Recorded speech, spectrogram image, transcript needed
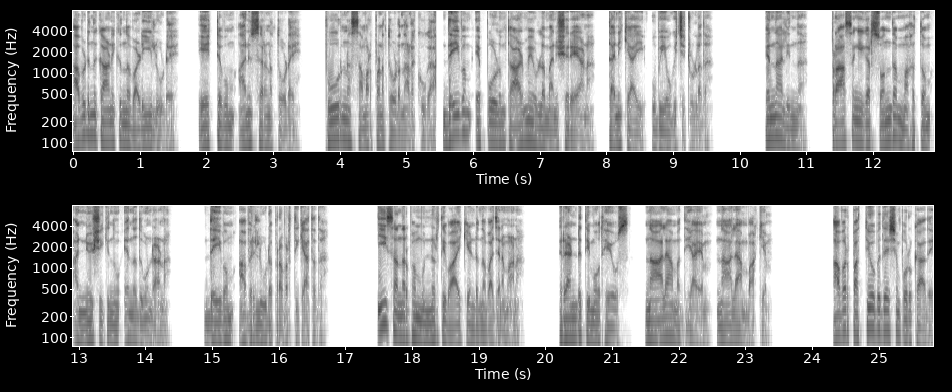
അവിടുന്ന് കാണിക്കുന്ന വഴിയിലൂടെ ഏറ്റവും അനുസരണത്തോടെ പൂർണ സമർപ്പണത്തോടെ നടക്കുക. ദൈവം എപ്പോഴും താഴ്മയുള്ള മനുഷ്യരെയാണ് തനിക്കായി ഉപയോഗിച്ചിട്ടുള്ളത്. എന്നാൽ ഇന്ന് പ്രാസംഗികർ സ്വന്തം മഹത്വം അന്വേഷിക്കുന്നു എന്നതുകൊണ്ടാണ് ദൈവം അവരിലൂടെ പ്രവർത്തിക്കാത്തത്. ഈ സന്ദർഭം മുൻനിർത്തി വായിക്കേണ്ടുന്ന വചനമാണ്. രണ്ട് തിമോഥെയോസ് നാലാം അധ്യായം നാലാം വാക്യം. അവർ പത്യോപദേശം പൊറുക്കാതെ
